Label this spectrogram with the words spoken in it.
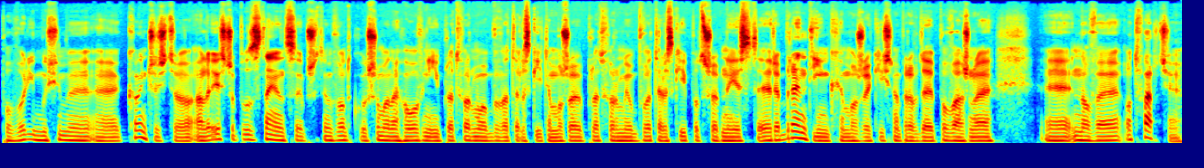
powoli musimy e, kończyć to, ale jeszcze pozostając przy tym wątku Szymona Hołowni i Platformy Obywatelskiej, to może Platformie Obywatelskiej potrzebny jest rebranding, może jakieś naprawdę poważne e, nowe otwarcie,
